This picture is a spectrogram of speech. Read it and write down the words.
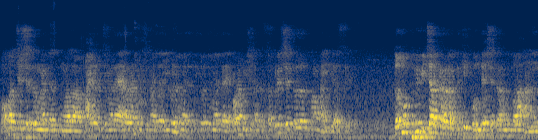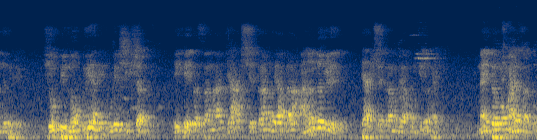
कॉमर्सचे क्षेत्र माहीत आहेत तुम्हाला पायलटचे माहिती आहे एरोनॉटिक्सचे माहिती आहे इकडे माहिती आहे तिकडे माहिती आहे इकॉनॉमिक्सचे माहिती आहे सगळे क्षेत्र जर तुम्हाला माहिती असते तर मग तुम्ही विचार करावा लागतो की कोणत्या क्षेत्रामध्ये मला आनंद भेटेल. शेवटी नोकरी आणि पुढे शिक्षण हे घेत असताना ज्या क्षेत्रामध्ये आपल्याला आनंद मिळेल त्या क्षेत्रामध्ये आपण गेलं पाहिजे. नाहीतर मग माझ्यासारखं.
